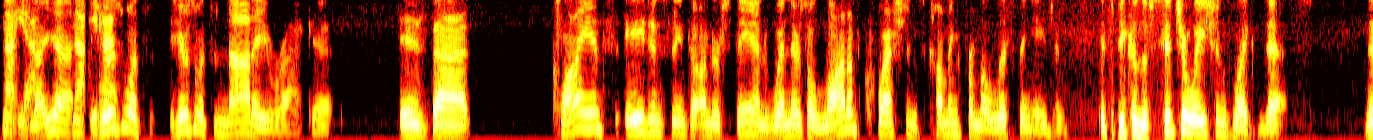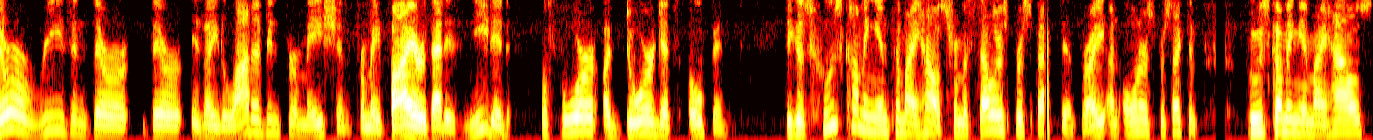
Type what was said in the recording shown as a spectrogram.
Not yet. Not yet. Not yet. Here's what's here's what's not a racket, is that clients, agents need to understand when there's a lot of questions coming from a listing agent, it's because of situations like this. There are reasons there are there is a lot of information from a buyer that is needed before a door gets opened. Because who's coming into my house from a seller's perspective, right? An owner's perspective. Who's coming in my house?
